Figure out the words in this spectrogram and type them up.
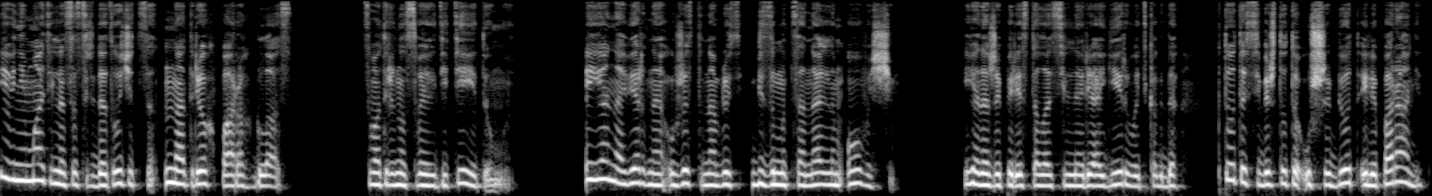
и внимательно сосредоточиться на трех парах глаз. Смотрю на своих детей и думаю. Я, наверное, уже становлюсь безэмоциональным овощем. Я даже перестала сильно реагировать, когда кто-то себе что-то ушибет или поранит.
